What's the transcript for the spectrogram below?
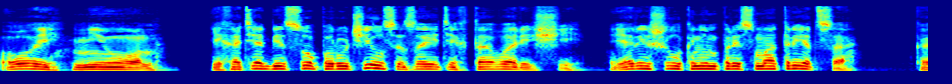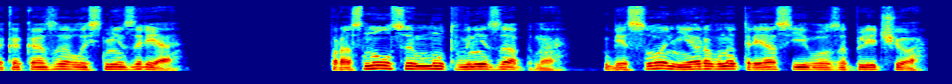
Ой, не он. И хотя Бесо поручился за этих товарищей, я решил к ним присмотреться. Как оказалось, не зря. Проснулся Мут внезапно. Бесо нервно тряс его за плечо.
